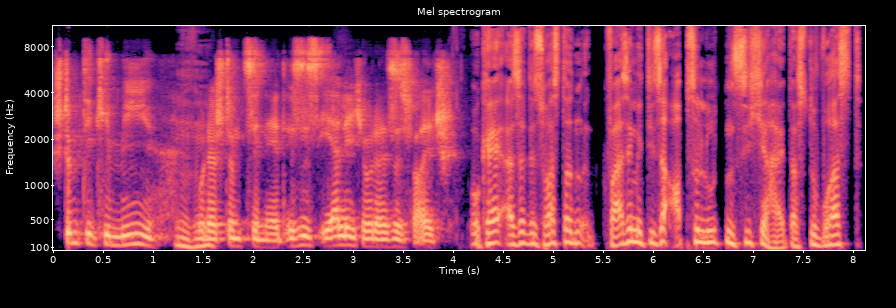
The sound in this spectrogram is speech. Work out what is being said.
stimmt die Chemie mhm. oder stimmt sie nicht? Ist es ehrlich oder ist es falsch? Okay, also das heißt dann quasi mit dieser absoluten Sicherheit, dass du weißt,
